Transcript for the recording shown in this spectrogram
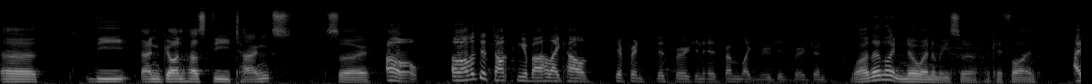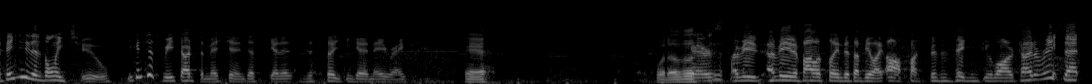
uh, the and Gun has the tanks. So Oh, oh, I was just talking about like how different this version is from like Rouge's version. well, I don't like no enemies here. Okay, fine. I think there's only two. You can just restart the mission and just get it, just so you can get an A rank. Yeah. Whatever. cares? I mean, I mean, if I was playing this, I'd be like, oh fuck, this is taking too long. Try to reset.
